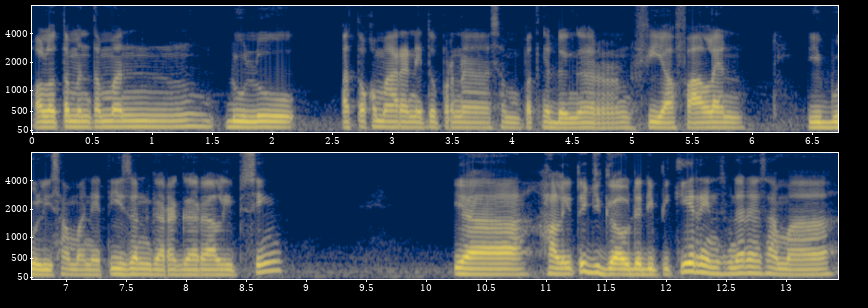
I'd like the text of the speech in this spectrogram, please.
kalau teman-teman dulu atau kemarin itu pernah sempat ngedenger via Valen dibully sama netizen gara-gara lip sync ya hal itu juga udah dipikirin sebenarnya sama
